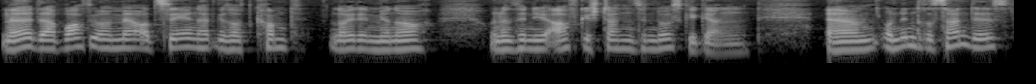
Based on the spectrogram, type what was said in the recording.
Ne, da braucht man mehr erzählen, hat gesagt, kommt Leute mir nach. Und dann sind die aufgestanden, sind losgegangen. Ähm, und interessant ist,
